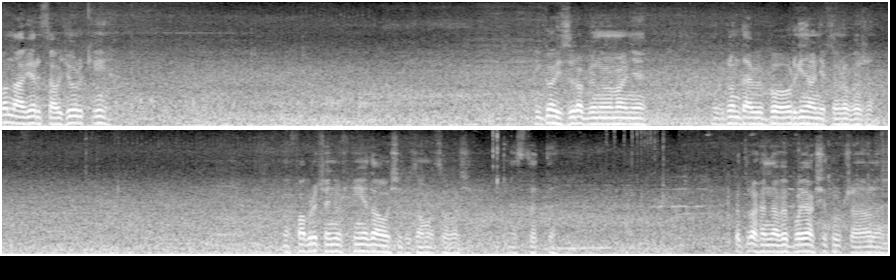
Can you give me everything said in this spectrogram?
ponawiercał dziurki. I gość zrobił normalnie wygląda jakby było oryginalnie w tym rowerze. No w fabryce nóżki nie dało się tu zamocować niestety. Tylko trochę na wybojach się tłucze ale,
